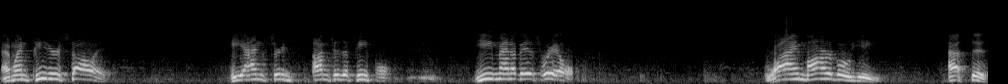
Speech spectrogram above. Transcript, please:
And when Peter saw it, he answered unto the people, Ye men of Israel, why marvel ye at this?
